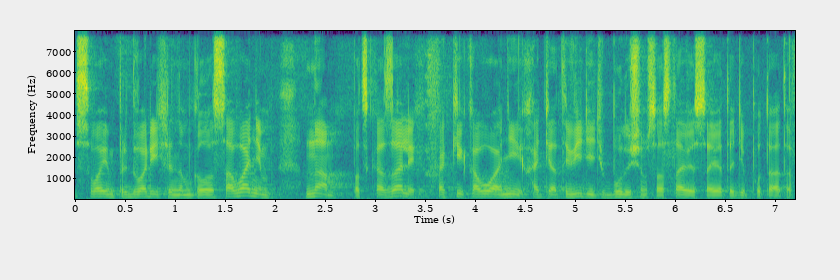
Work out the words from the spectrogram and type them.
своим предварительным голосованием нам подсказали, какие, кого они хотят видеть в будущем составе Совета депутатов.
